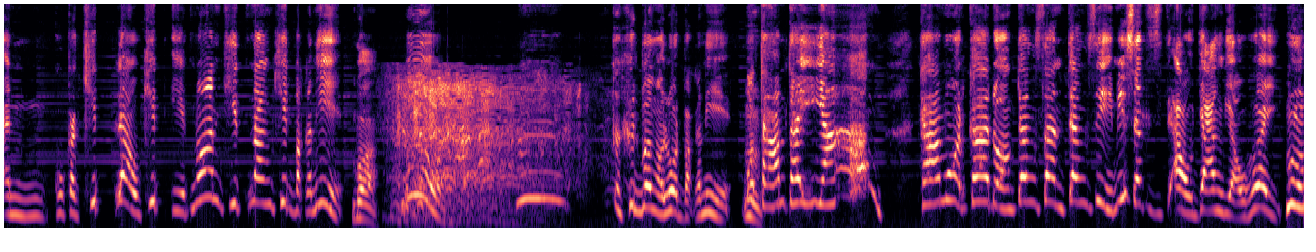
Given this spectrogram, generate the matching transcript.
อันกูก็คิดแล้วคิดอีกนอนคิดนั่งคิดบักอันนี่บ่ เอออืมก็ขึ้นเบิ่งเอาโลดบักอันนี่อืมบ่ถามไทยอีหยัง ถามหมดค่าดองจังสั้นจังสี่มีเซ็กสิเอาอย่างเดียวเฮ้ยเออ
